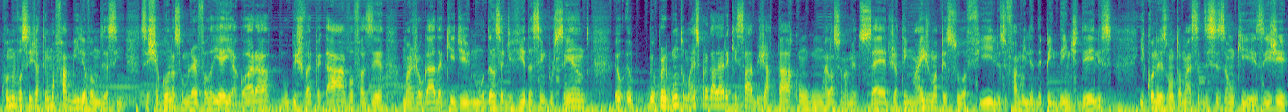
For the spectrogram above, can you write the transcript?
quando você já tem uma família, vamos dizer assim? Você chegou na sua mulher e falou: e aí, agora o bicho vai pegar, vou fazer uma jogada aqui de mudança de vida 100%. Eu, eu, eu pergunto mais pra galera que sabe, já tá com algum relacionamento sério, já tem mais de uma pessoa, filhos e família dependente deles, e quando eles vão tomar essa decisão que exige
